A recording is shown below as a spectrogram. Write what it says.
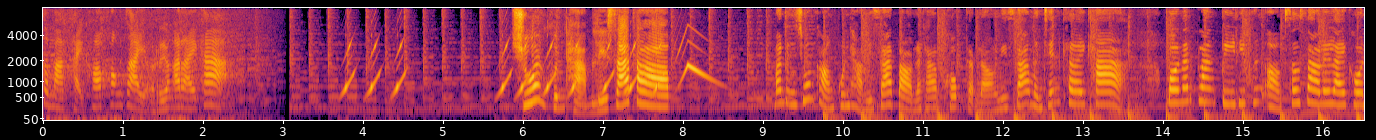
จะมาไขข้อข้องใจเรื่องอะไรค่ะ ช่วงคุณถามลิซ่าตอบ มาถึงช่วงของคุณถามลิซ่าตอบนะคะ พบกับน้องลิซ่าเหมือนเช่นเคยค่ะโบนัสกลางปีที่เพิ่งออกสาวๆหลายๆคน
